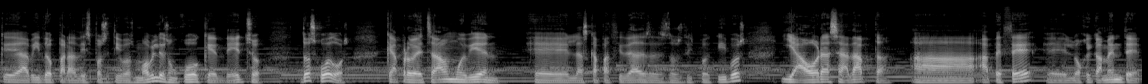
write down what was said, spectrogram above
que ha habido para dispositivos móviles. Un juego que, de hecho, dos juegos que aprovechaban muy bien eh, las capacidades de estos dispositivos y ahora se adapta a, PC. Eh, lógicamente,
